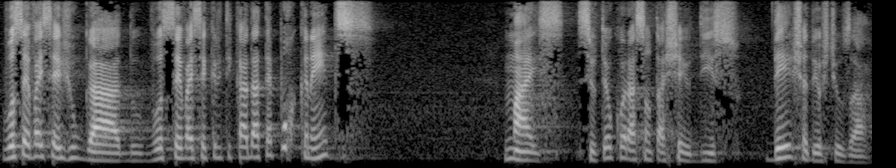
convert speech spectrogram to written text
Você vai ser julgado, você vai ser criticado até por crentes. Mas, se o teu coração está cheio disso, deixa Deus te usar.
